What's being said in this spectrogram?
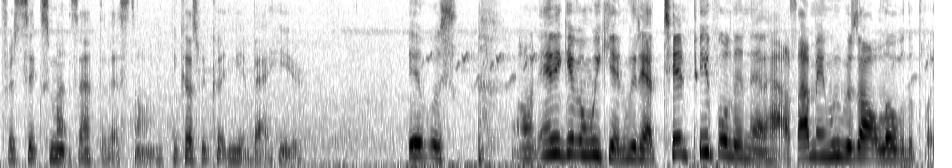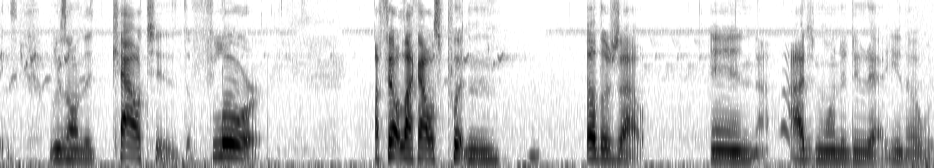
for six months after that storm because we couldn't get back here. It was on any given weekend we'd have 10 people in that house. I mean, we was all over the place. We was on the couches, the floor. I felt like I was putting others out. And I didn't want to do that, you know.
